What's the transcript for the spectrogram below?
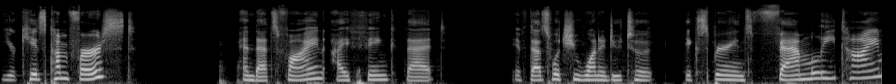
your kids come first, and that's fine, I think that if that's what you want to do to experience family time,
